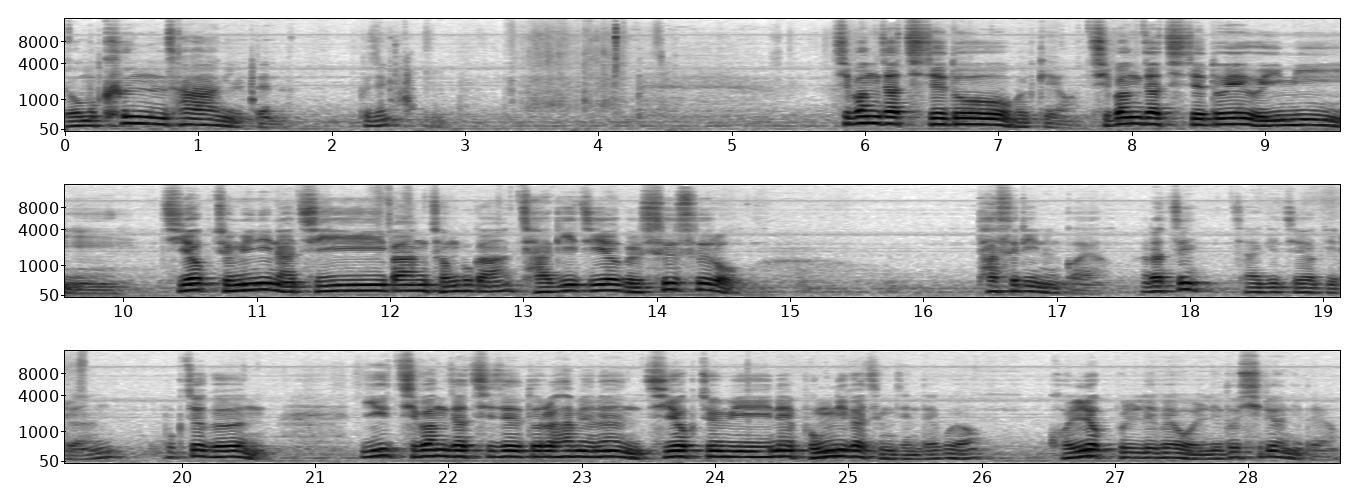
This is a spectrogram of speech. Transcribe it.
너무 큰 사항일 때는 그지? 지방자치제도 볼게요. 지방자치제도의 의미 지역 주민이나 지방 정부가 자기 지역을 스스로 다스리는 거야. 알았지? 자기 지역 일은 목적은 이 지방자치제도를 하면은 지역 주민의 복리가 증진되고요. 권력 분립의 원리도 실현이 돼요.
